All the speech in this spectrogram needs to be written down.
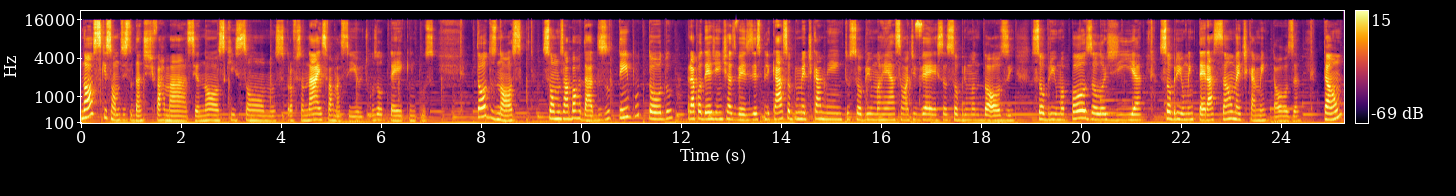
nós que somos estudantes de farmácia, nós que somos profissionais farmacêuticos ou técnicos, todos nós somos abordados o tempo todo para poder a gente às vezes explicar sobre um medicamento, sobre uma reação adversa, sobre uma dose, sobre uma posologia, sobre uma interação medicamentosa. Então,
